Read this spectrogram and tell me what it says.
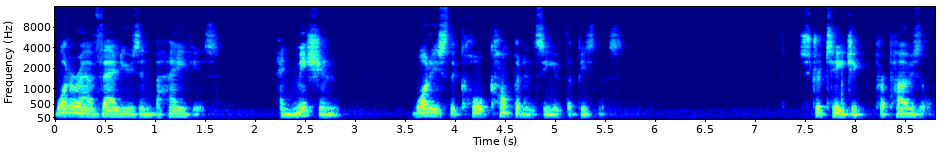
What are our values and behaviours? And mission, what is the core competency of the business? Strategic proposal.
